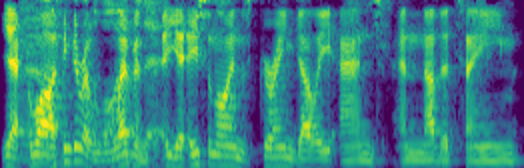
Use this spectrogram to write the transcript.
Yeah, well, I think they're The eleventh. there. Yeah, Eastern Lions, Green Gully, and another team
